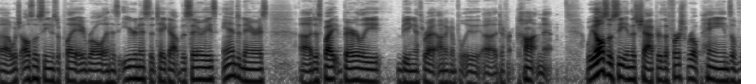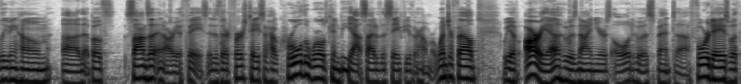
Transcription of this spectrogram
uh, which also seems to play a role in his eagerness to take out Viserys and Daenerys, uh, despite barely being a threat on a completely uh, different continent. We also see in this chapter the first real pains of leaving home uh, that both Sansa and Arya face. It is their first taste of how cruel the world can be outside of the safety of their home or Winterfell. We have Arya, who is nine years old, who has spent uh, four days with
